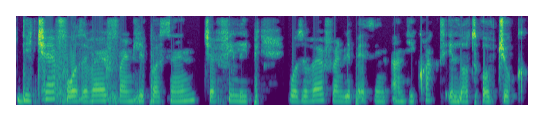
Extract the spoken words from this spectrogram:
The chef was a very friendly person. Chef Philip was a very friendly person and he cracked a lot of joke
